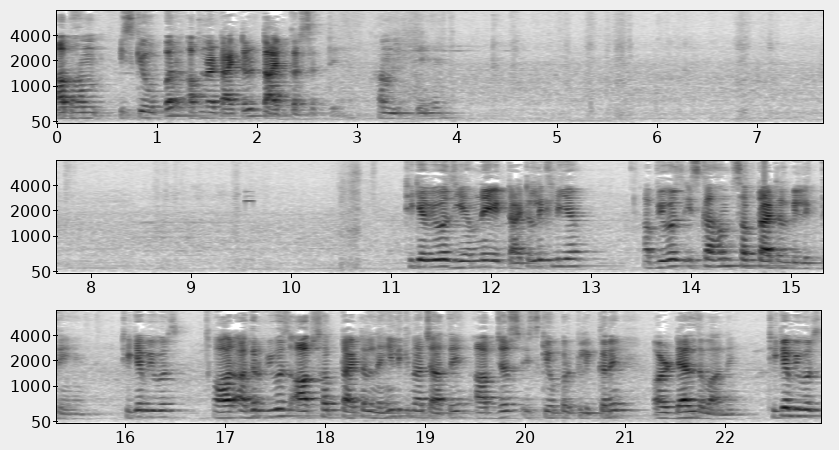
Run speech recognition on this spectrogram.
अब हम इसके ऊपर अपना टाइटल टाइप कर सकते हैं। हम लिखते हैं। ठीक है व्यूवर्स ये हमने एक टाइटल लिख लिया। अब व्यूवर्स इसका हम सब टाइटल भी लिखते हैं। ठीक है व्यूवर्स और अगर व्यूअर्स आप सब टाइटल नहीं लिखना चाहते, आप जस्ट इसके ऊपर क्लिक करें और डेल दबा दें। ठीक है व्यूअर्स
